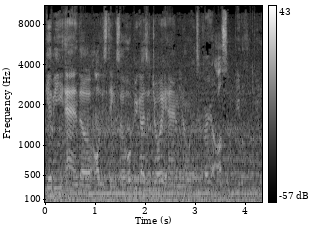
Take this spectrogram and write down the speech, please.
Gibby and uh, all these things. So hope you guys enjoy and you know it's a very awesome, beautiful All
